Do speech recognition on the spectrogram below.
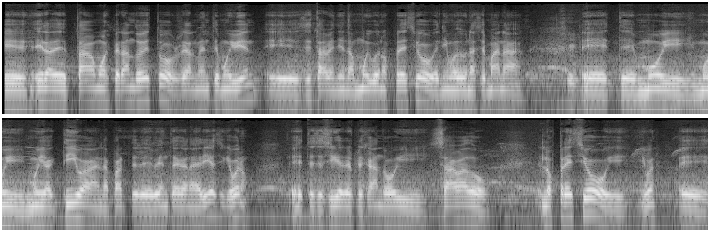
Eh, era de, estábamos esperando esto realmente muy bien, eh, se está vendiendo a muy buenos precios, venimos de una semana este, muy, muy, muy activa en la parte de venta de ganadería, así que bueno, este, se sigue reflejando hoy sábado los precios y, bueno, eh,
